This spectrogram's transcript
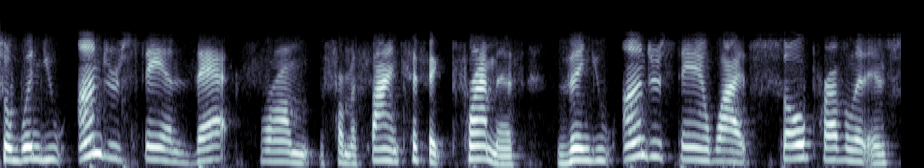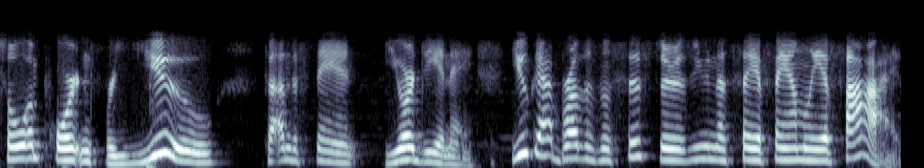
So when you understand that from from a scientific premise, then you understand why it's so prevalent and so important for you to understand your DNA. You got brothers and sisters, you know, say a family of five.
